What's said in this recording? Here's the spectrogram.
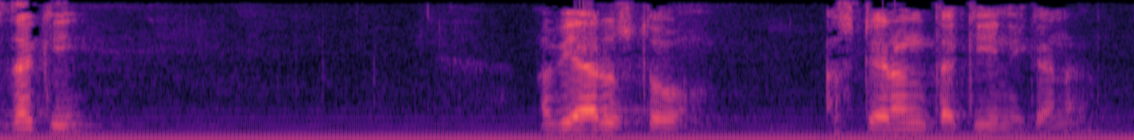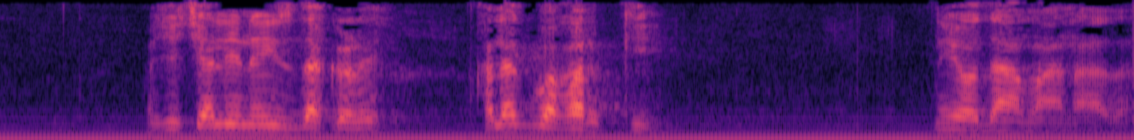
زده کی بیا وروسته اسټرنګ تکینه کنه چې چلی نه زده کړي خلک به غرق کی نه یو دا معنا ده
